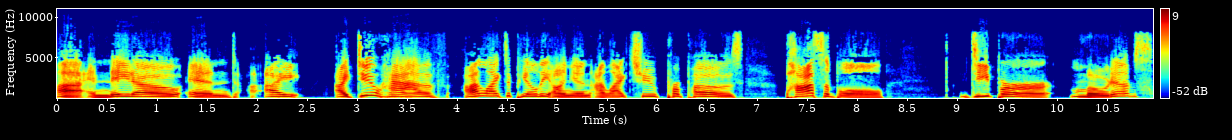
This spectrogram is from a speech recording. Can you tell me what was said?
uh, and NATO. And I, I do have, I like to peel the onion. I like to propose possible deeper motives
